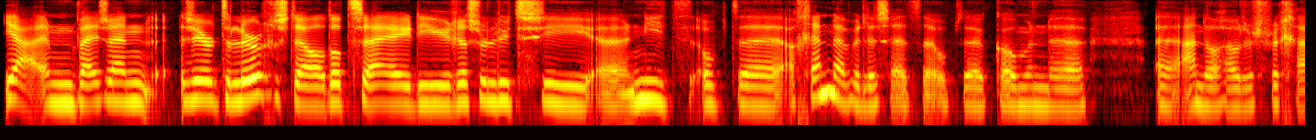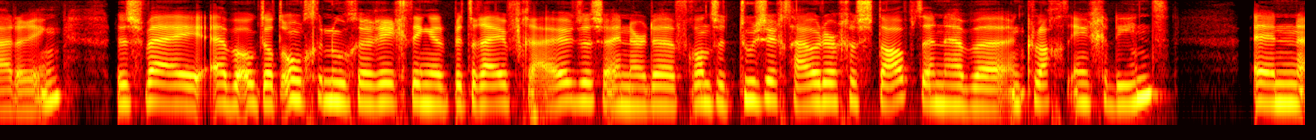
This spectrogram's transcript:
Ja, en wij zijn zeer teleurgesteld dat zij die resolutie niet op de agenda willen zetten op de komende aandeelhoudersvergadering. Dus wij hebben ook dat ongenoegen richting het bedrijf geuit. We zijn naar de Franse toezichthouder gestapt en hebben een klacht ingediend. En uh,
